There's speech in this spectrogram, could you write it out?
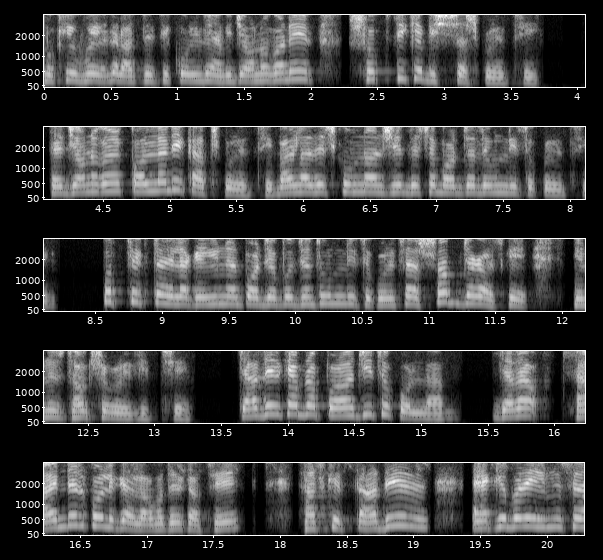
মুখী হয়ে রাজনীতি করিনি, আমি জনগণের শক্তিকে বিশ্বাস করেছি। তাই জনগণের কল্যাণে কাজ করেছি, বাংলাদেশকে উন্নয়নশীল দেশে মর্যাদা উন্নীত করেছি। প্রত্যেকটা এলাকায় ইউনিয়ন পর্যায় পর্যন্ত উন্নীত করেছে, আর সব জায়গায় আজকে ইউনুস ধ্বংস করে দিচ্ছে। যাদেরকে আমরা পরাজিত করলাম যারা সারেন্ডার করে গেল আমাদের কাছে, আজকে তাদের একেবারে ইউনুসের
